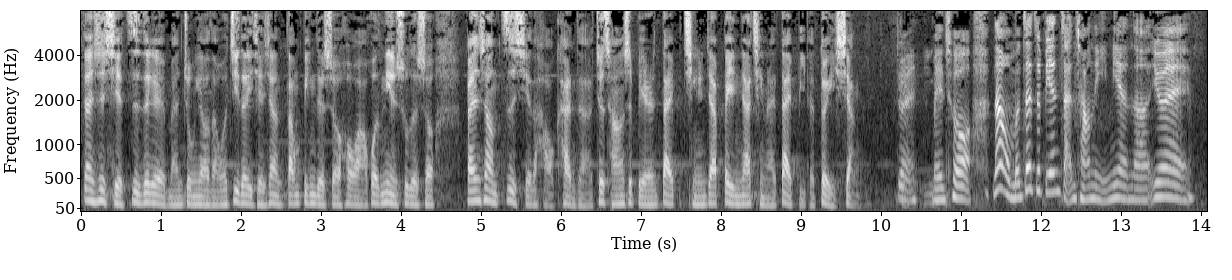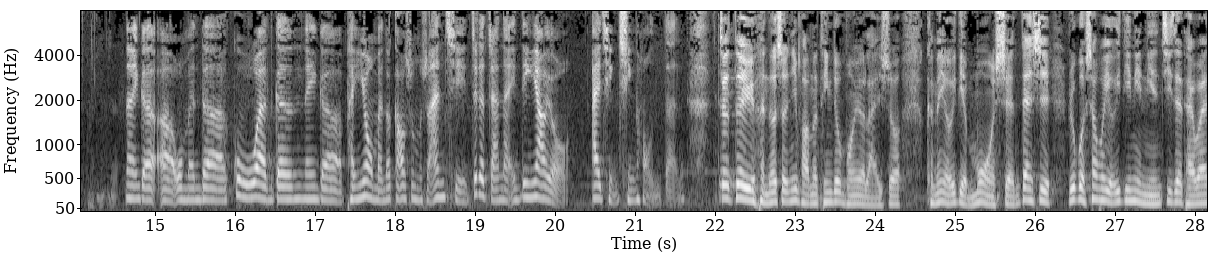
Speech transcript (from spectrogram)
但是写字这个也蛮重要的。我记得以前像当兵的时候啊，或者念书的时候，班上字写的好看的，就常常是别人代请人家被人家请来代笔的对象。对，没错。那我们在这边展场里面呢，因为那个呃，我们的顾问跟那个朋友们都告诉我们说，安琪这个展览一定要有爱情青红灯。这对于很多收音机旁的听众朋友来说，可能有一点陌生。但是如果稍微有一点点年纪，在台湾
